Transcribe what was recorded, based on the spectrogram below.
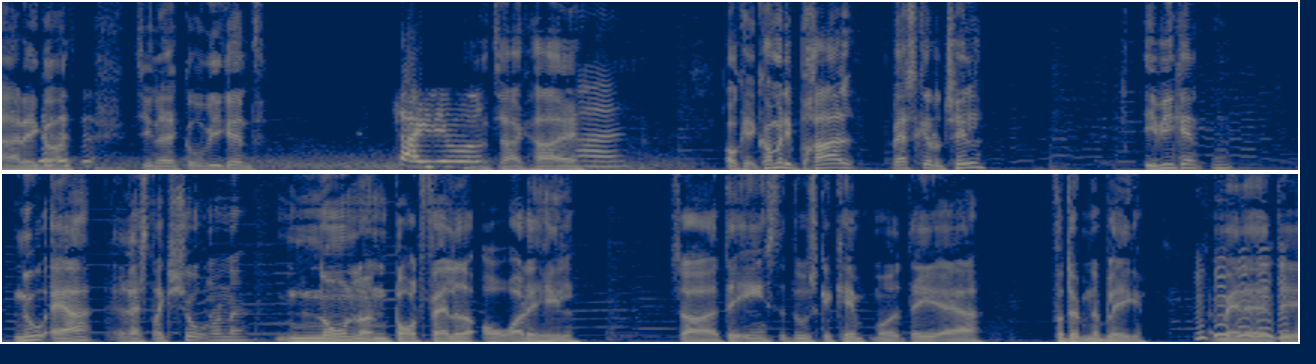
Ja, det er godt. Tina, god weekend. Tak lige måde. Tak, hej. Hej. Okay, kommer de pral. Hvad skal du til i weekenden? Nu er restriktionerne nogenlunde bortfaldet over det hele. Så det eneste, du skal kæmpe mod, det er fordømmende blikke. Men øh, det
